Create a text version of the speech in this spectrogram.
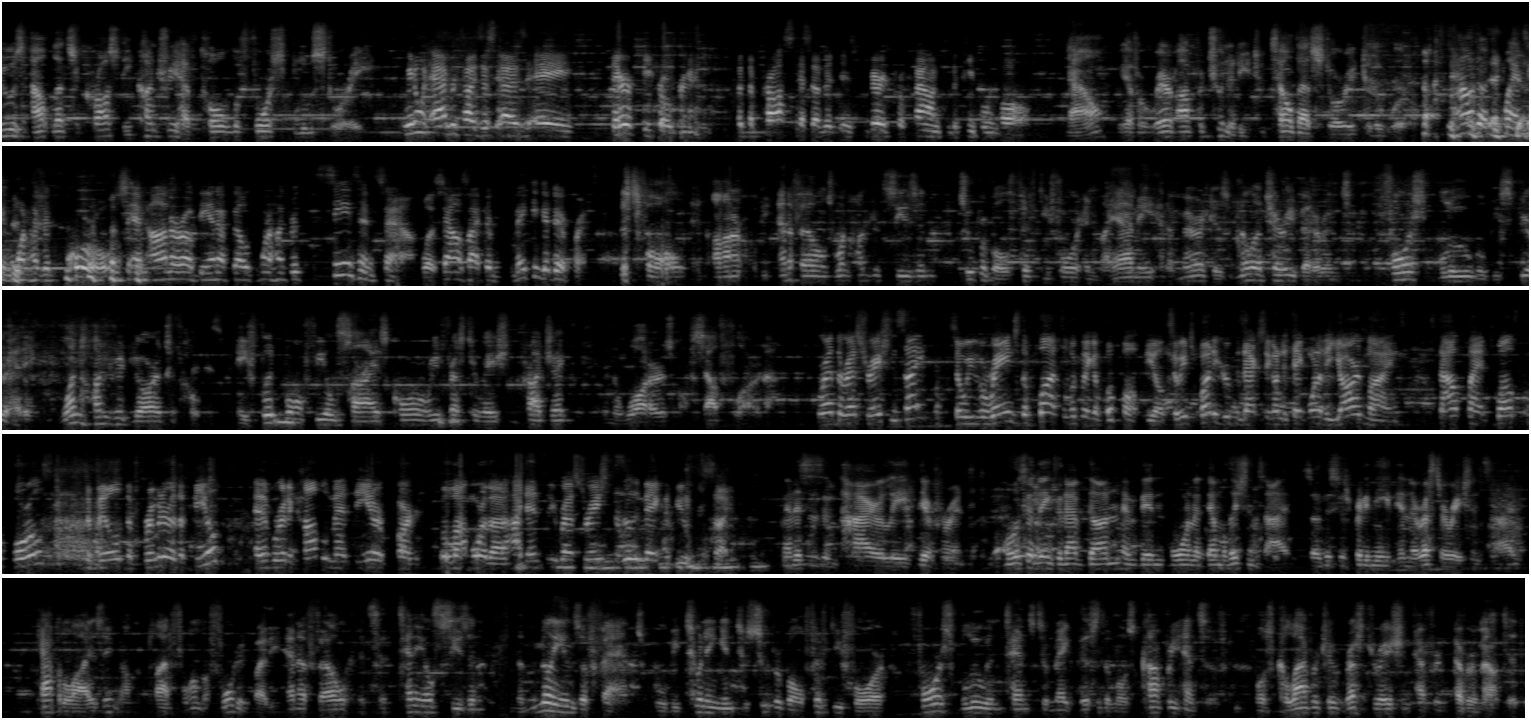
News outlets across the country have told the Force Blue story. We don't advertise this as a therapy program, but the process of it is very profound for the people involved. Now we have a rare opportunity to tell that story to the world. How does planting 100 corals in honor of the NFL's 100th season sound? Well, it sounds like they're making a difference. This fall, in honor of the NFL's 100th season, Super Bowl 54 in Miami, and America's military veterans, Force Blue will be spearheading 100 Yards of Hope, a football field sized coral reef restoration project in the waters of South Florida. We're at the restoration site, so we've arranged the plot to look like a football field. So each buddy group is actually going to take one of the yard lines to outplant 12 corals to build the perimeter of the field, and then we're going to complement the inner part with a lot more of the high density restoration to really make it a beautiful site. And this is entirely different. Most of the things that I've done have been more on the demolition side, so this is pretty neat in the restoration side. Capitalizing on the platform afforded by the NFL in its centennial season, the millions of fans who will be tuning into Super Bowl 54 Force Blue intends to make this the most comprehensive, most collaborative restoration effort ever mounted.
